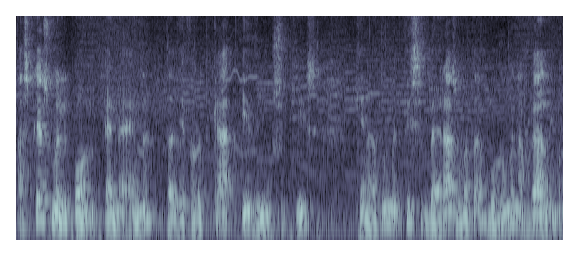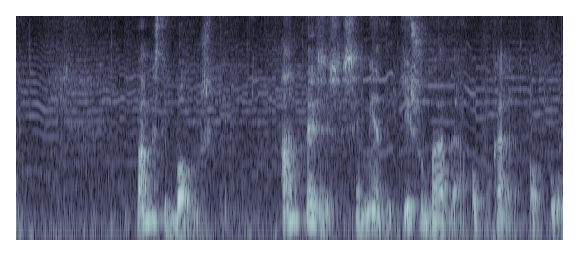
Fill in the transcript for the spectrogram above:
Ας πιάσουμε λοιπόν ένα-ένα τα διαφορετικά είδη μουσικής και να δούμε τι συμπεράσματα μπορούμε να βγάλουμε. Πάμε στην pop μουσική. Αν παίζεις σε μια δική σου μπάντα όπου, όπου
